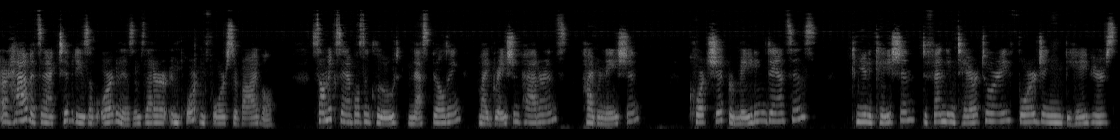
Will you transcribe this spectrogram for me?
are habits and activities of organisms that are important for survival. Some examples include nest building, migration patterns, hibernation, courtship or mating dances, communication, defending territory, foraging behaviors,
